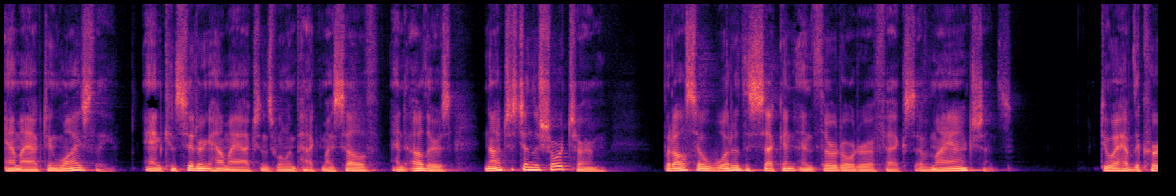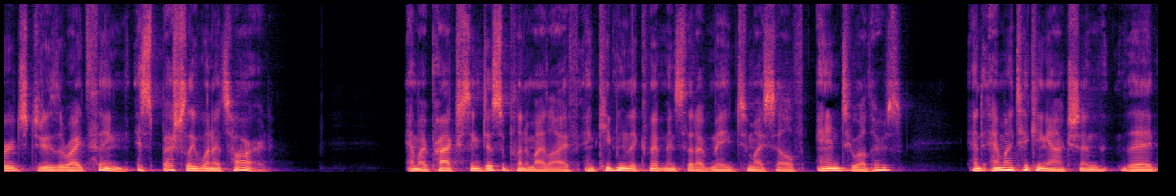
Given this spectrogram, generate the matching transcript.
Am I acting wisely? And considering how my actions will impact myself and others, not just in the short term, but also what are the second and third order effects of my actions? Do I have the courage to do the right thing, especially when it's hard? Am I practicing discipline in my life and keeping the commitments that I've made to myself and to others? And am I taking action that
